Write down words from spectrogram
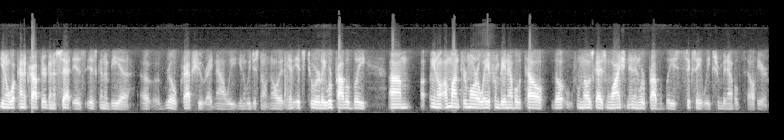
you know, what kind of crop they're going to set is is going to be a, a, a real crapshoot right now. We, you know, we just don't know it. it it's too early. We're probably, um, Uh, you know, a month or more away from being able to tell the, from those guys in Washington, and we're probably six, eight weeks from being able to tell here.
